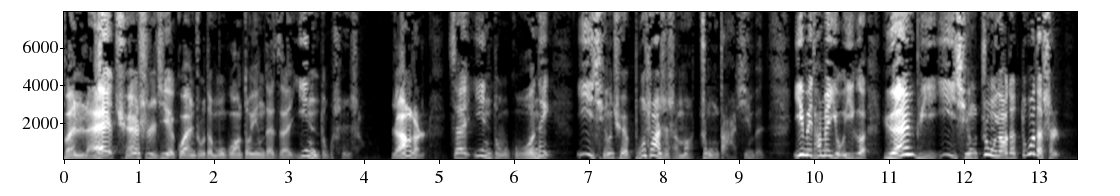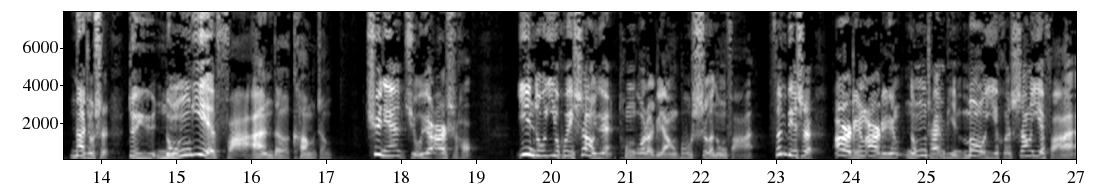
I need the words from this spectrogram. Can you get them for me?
本来全世界关注的目光都应该在印度身上。然而，在印度国内，疫情却不算是什么重大新闻，因为他们有一个远比疫情重要的多的事儿，那就是对于农业法案的抗争。去年九月二十号，印度议会上院通过了两部涉农法案，分别是《二零二零农产品贸易和商业法案》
